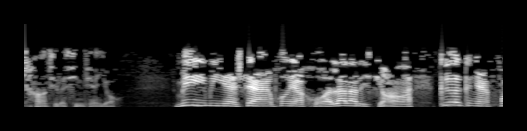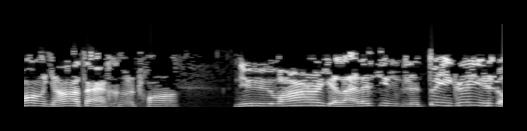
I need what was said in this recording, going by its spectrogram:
唱起了《信天游》。妹妹呀，山坡呀，火辣辣的香啊！哥哥俺放羊在河床。女娃也来了兴致，对歌一首：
